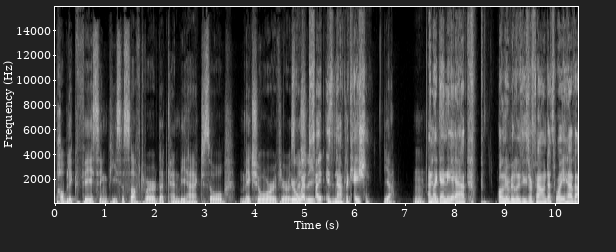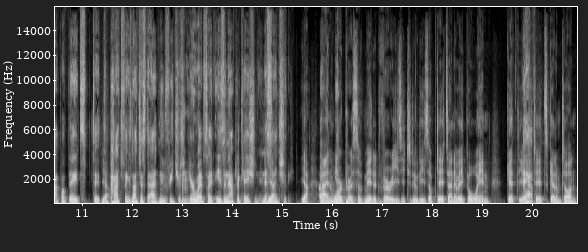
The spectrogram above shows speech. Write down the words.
public facing piece of software that can be hacked. So make sure if you're Your website is an application, yeah. Mm, and like is. any app, vulnerabilities are found. That's why you have app updates to, to Yeah. patch things, not just to add new features. Your website is an application, in essentially. Yeah, Oh, and yeah. WordPress have made it very easy to do these updates anyway. Go in, get the Yeah. updates, get them done.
